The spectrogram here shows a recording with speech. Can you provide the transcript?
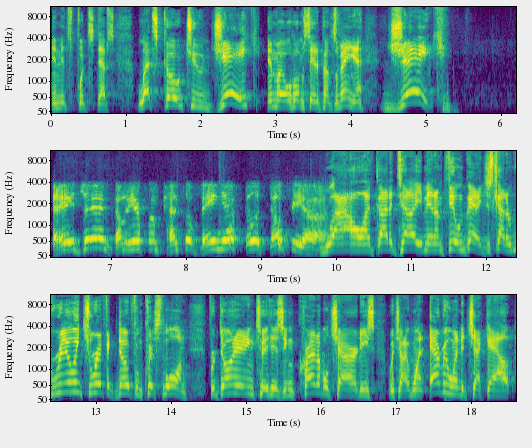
in its footsteps. Let's go to Jake in my old home state of Pennsylvania. Jake. Hey, Jim, coming here from Pennsylvania, Philadelphia. Wow, I've got to tell you, man, I'm feeling great. I just got a really terrific note from Chris Long for donating to his incredible charities, which I want everyone to check out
